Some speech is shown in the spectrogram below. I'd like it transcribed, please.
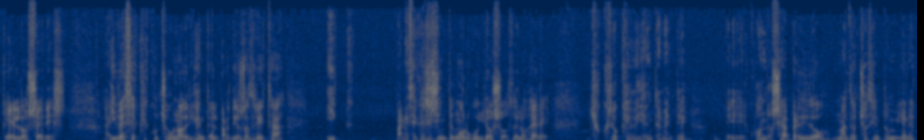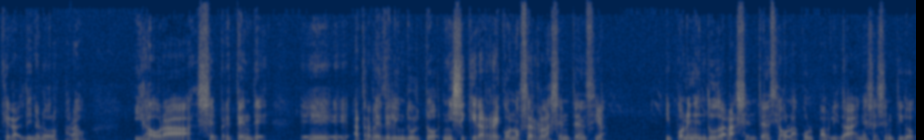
que es los seres. Hay veces que escucha uno a dirigentes del Partido Socialista y parece que se sienten orgullosos de los ERE. Yo creo que evidentemente eh, cuando se ha perdido más de 800 millones que era el dinero de los parados y ahora se pretende eh, a través del indulto ni siquiera reconocer la sentencia y ponen en duda la sentencia o la culpabilidad en ese sentido,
